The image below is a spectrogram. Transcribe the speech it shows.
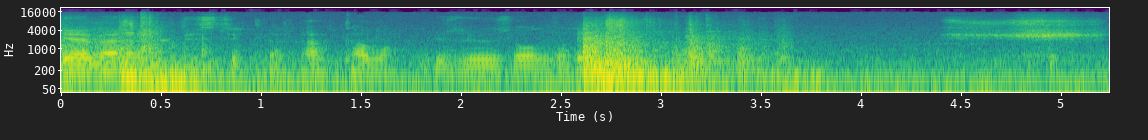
Geberin pislikler. Heh tamam. Yüzde yüz oldu. Şşş.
